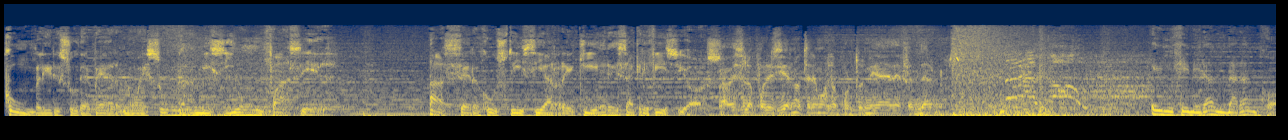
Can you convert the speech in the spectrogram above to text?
Cumplir su deber no es una misión fácil. Hacer justicia requiere sacrificios. A veces los policías no tenemos la oportunidad de defendernos. El General Naranjo.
